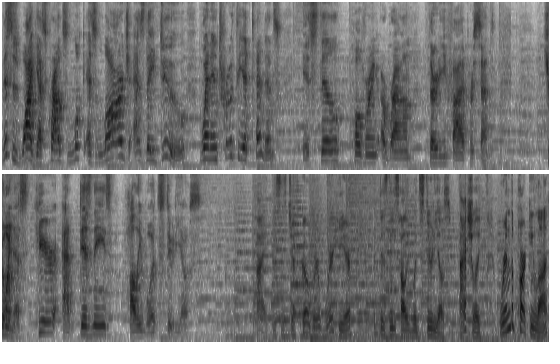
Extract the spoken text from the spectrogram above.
This is why guest crowds look as large as they do when in truth the attendance is still hovering around 35%. Join us here at Disney's Hollywood Studios. Hi, this is Jeff Kober. We're here at Disney's Hollywood Studios. Actually, we're in the parking lot,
